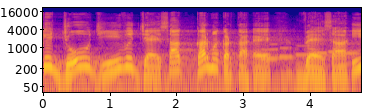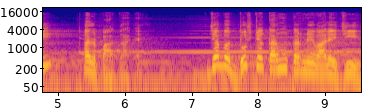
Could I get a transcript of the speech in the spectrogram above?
कि जो जीव जैसा कर्म करता है, वैसा ही फल पाता है। जब दुष्ट कर्म करने वाले जीव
